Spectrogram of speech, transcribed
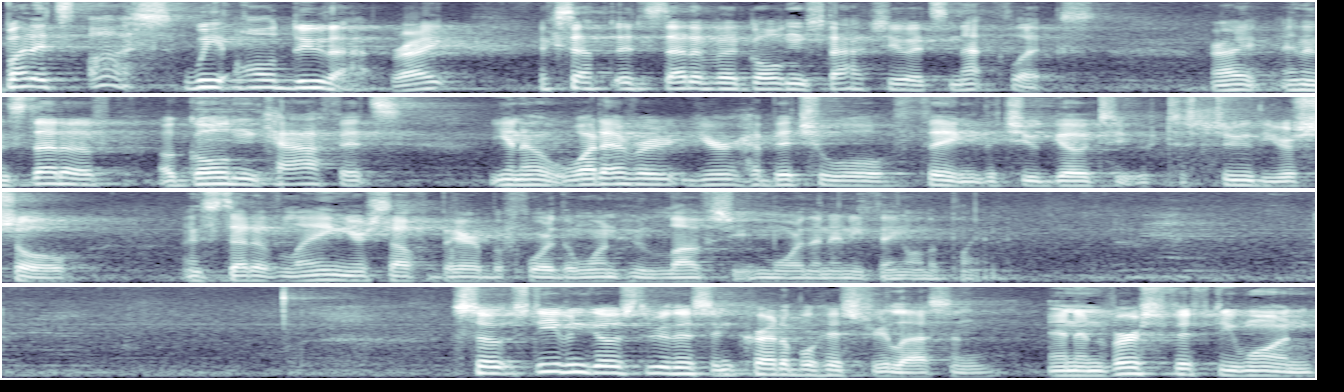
But it's us. We all do that, right? Except instead of a golden statue, it's Netflix, right? And instead of a golden calf, it's you know, whatever your habitual thing that you go to to soothe your soul instead of laying yourself bare before the one who loves you more than anything on the planet. So, Stephen goes through this incredible history lesson, and in verse 51,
